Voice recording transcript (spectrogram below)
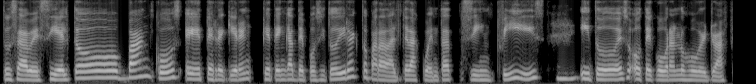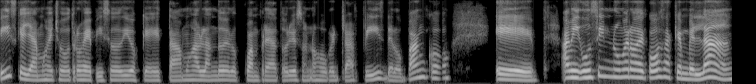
Tú sabes, ciertos bancos eh, te requieren que tengas depósito directo para darte las cuentas sin fees y todo eso, o te cobran los overdraft fees, que ya hemos hecho otros episodios que estábamos hablando de lo cuán predatorios son los overdraft fees de los bancos. Eh, a mí, un sinnúmero de cosas que en verdad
